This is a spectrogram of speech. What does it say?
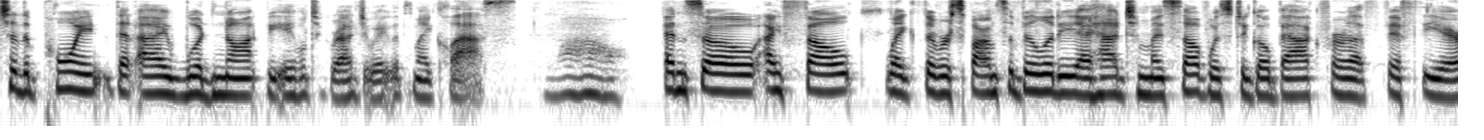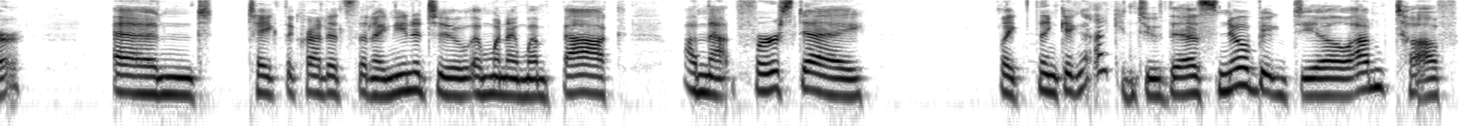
to the point that I would not be able to graduate with my class. Wow. And so I felt like the responsibility I had to myself was to go back for a fifth year and take the credits that I needed to. And when I went back on that first day, like thinking, I can do this, no big deal, I'm tough.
